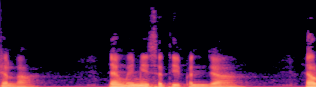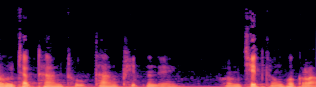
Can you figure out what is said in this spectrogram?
ฉลาด ยังไม่มีสติปัญญาเรารู้จักทางถูกทางผิดนั่นเอง ความคิดของพวกเรา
